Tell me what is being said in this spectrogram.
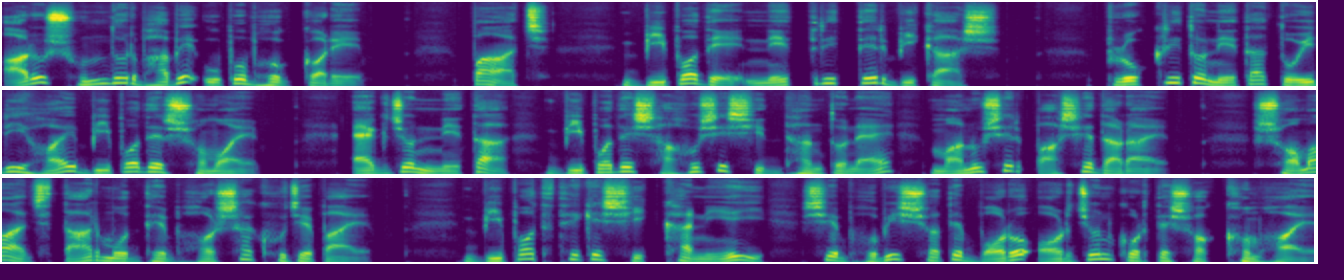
আরও সুন্দরভাবে উপভোগ করে। পাঁচ, বিপদে নেতৃত্বের বিকাশ। প্রকৃত নেতা তৈরি হয় বিপদের সময়। একজন নেতা বিপদে সাহসী সিদ্ধান্ত নেয়, মানুষের পাশে দাঁড়ায়। সমাজ তার মধ্যে ভরসা খুঁজে পায়। বিপদ থেকে শিক্ষা নিয়েই সে ভবিষ্যতে বড় অর্জন করতে সক্ষম হয়।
